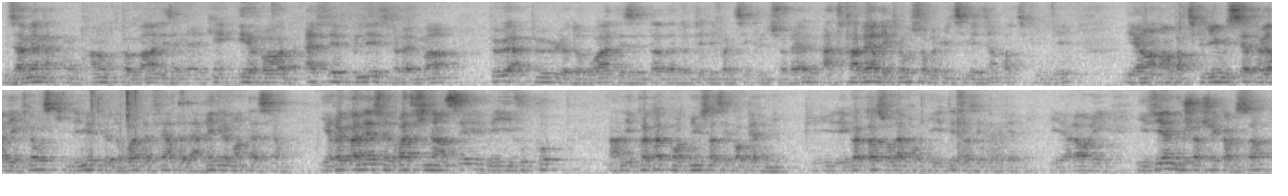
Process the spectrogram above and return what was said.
nous amènent à comprendre comment les Américains érodent, affaiblissent vraiment peu à peu le droit des États d'adopter des politiques culturelles, à travers des clauses sur le multimédia en particulier, et en, particulier aussi à travers des clauses qui limitent le droit de faire de la réglementation. Ils reconnaissent le droit de financer, mais ils vous coupent. Hein, les quotas de contenu, ça, c'est pas permis. Puis les quotas sur la propriété, ça, c'est pas permis. Et alors, ils, viennent vous chercher comme ça,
